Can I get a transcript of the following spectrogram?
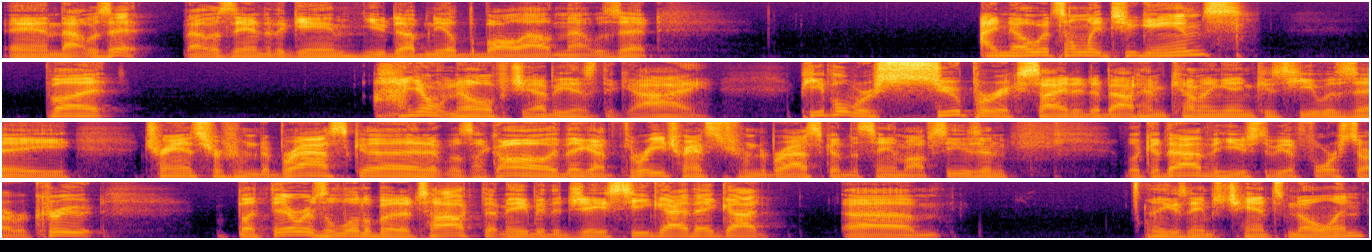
And that was it. That was the end of the game. UW kneeled the ball out, and that was it. I know it's only two games, but I don't know if Gebbia is the guy. People were super excited about him coming in because he was a transfer from Nebraska, and it was like, oh, they got three transfers from Nebraska in the same offseason. Look at that. He used to be a four star recruit. But there was a little bit of talk that maybe the JC guy they got, um, I think his name's Chance Nolan,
